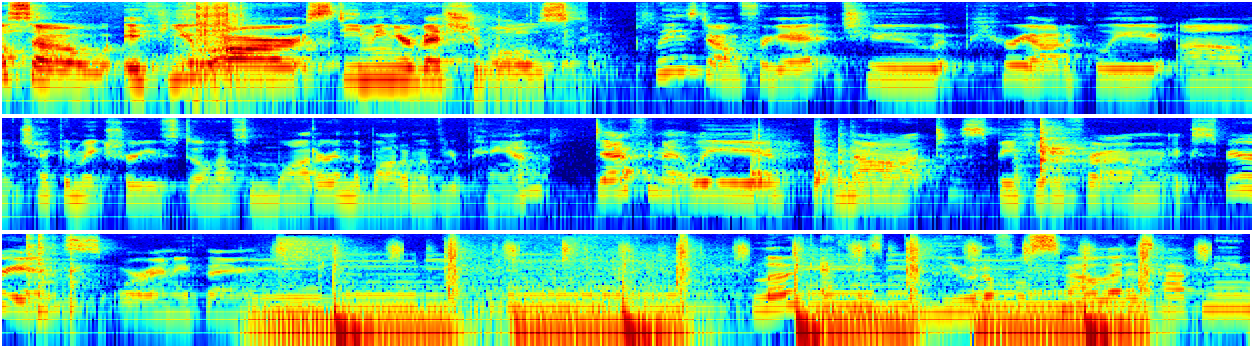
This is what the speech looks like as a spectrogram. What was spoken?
Also, if you are steaming your vegetables, please don't forget to periodically um, check and make sure you still have some water in the bottom of your pan. Definitely not speaking from experience or anything. Look at this beautiful snow that is happening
